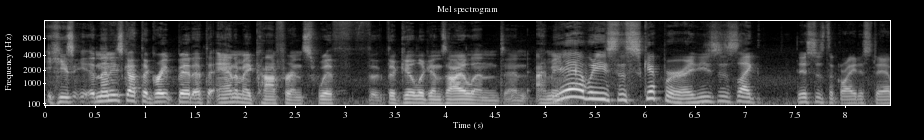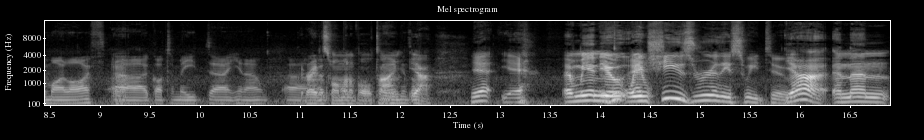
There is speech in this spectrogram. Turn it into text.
he's and then he's got the great bit at the anime conference with the, the Gilligan's Island and I mean yeah, but he's the skipper, and he's just like, "This is the greatest day of my life. Yeah. Uh, got to meet, uh, you know, uh, the greatest woman of all time yeah yeah, yeah. and me and you we and she's really sweet too. yeah and then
